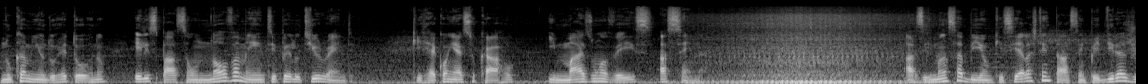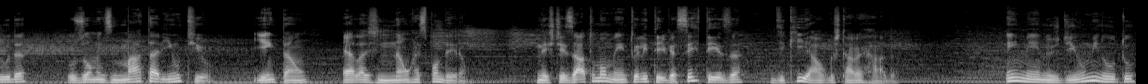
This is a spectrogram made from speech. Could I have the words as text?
No caminho do retorno, eles passam novamente pelo tio Randy, que reconhece o carro e mais uma vez acena. As irmãs sabiam que se elas tentassem pedir ajuda, os homens matariam o tio, e então elas não responderam. Neste exato momento, ele teve a certeza de que algo estava errado. Em menos de um minuto,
